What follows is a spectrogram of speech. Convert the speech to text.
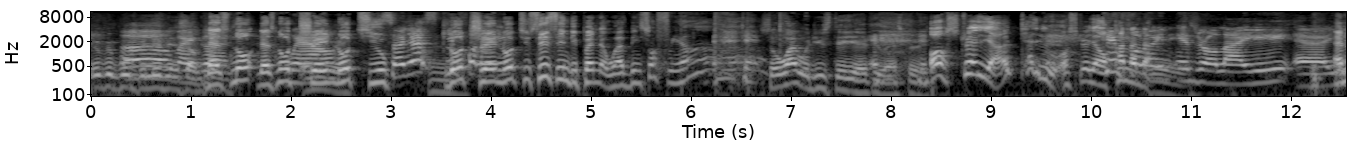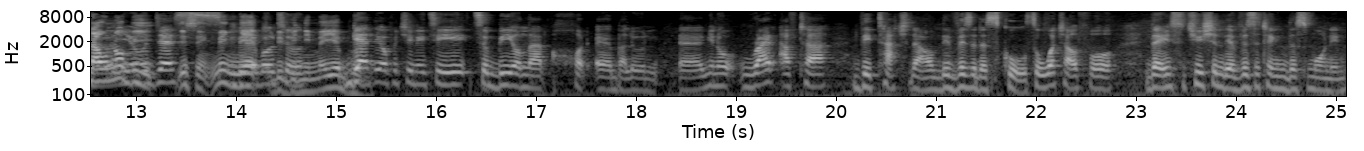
You people Oh believe in something. God. There's no, there's no Well, train, no tube, So just keep no train, following- no tube. Since independent, we have been suffering. Huh? So why would you stay here if you were a? Australia, I tell you, Australia or Keep Canada. following Israel Laryea. Uh, And I will not be- just listen, me be able bibini, to bro. get the opportunity to be on that hot air balloon. Uh, you know, right after they touch down, they visit a school. So watch out for the institution they're visiting this morning.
